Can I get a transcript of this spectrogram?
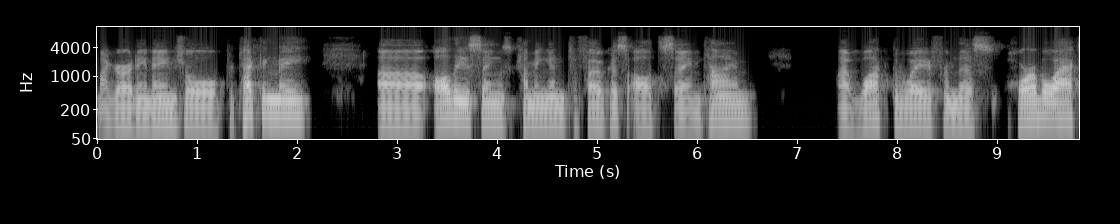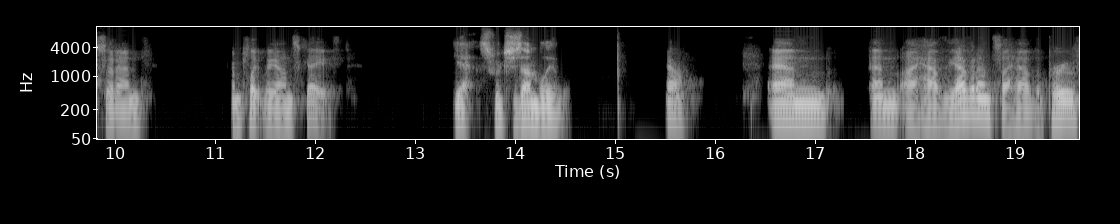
my guardian angel protecting me, uh, all these things coming into focus all at the same time. I walked away from this horrible accident completely unscathed. yes, which is unbelievable. Yeah. And and I have the evidence, I have the proof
